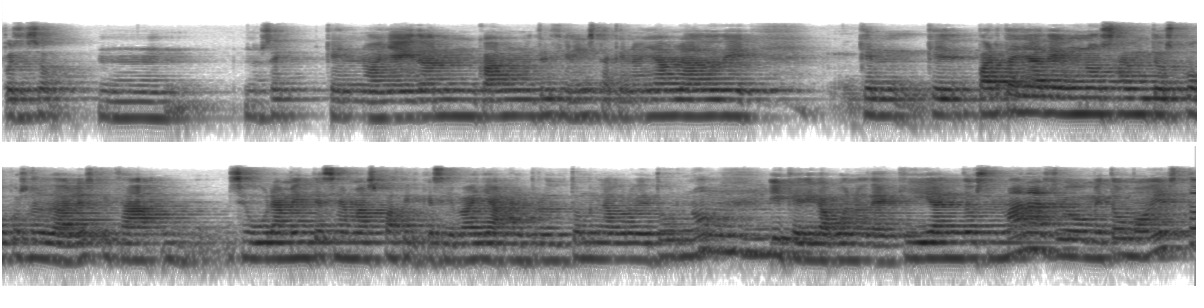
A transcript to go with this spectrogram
pues eso, mm, no sé, que no haya ido a nunca a un nutricionista, que no haya hablado de que, que parta ya de unos hábitos poco saludables, quizá seguramente sea más fácil que se vaya al producto milagro de turno y que diga, bueno, de aquí a en dos semanas yo me tomo esto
